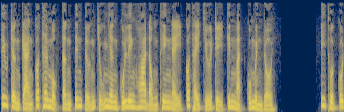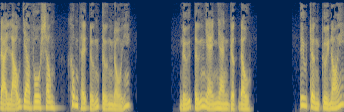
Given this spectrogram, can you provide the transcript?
Tiêu Trần càng có thêm một tầng tin tưởng chủ nhân của liên hoa động thiên này có thể chữa trị kinh mạch của mình rồi. Y thuật của đại lão gia vô song, không thể tưởng tượng nổi. Nữ tử nhẹ nhàng gật đầu. Tiêu Trần cười nói,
